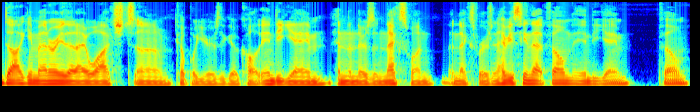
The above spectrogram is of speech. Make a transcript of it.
documentary that I watched um, a couple years ago called Indie Game, and then there's a next one, the next version. Have you seen that film, the Indie Game film?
